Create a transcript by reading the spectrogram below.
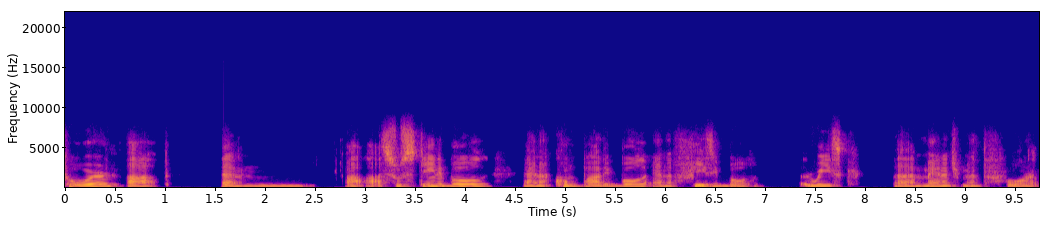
toward a, um, a, a sustainable and a compatible and a feasible risk uh, management for,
